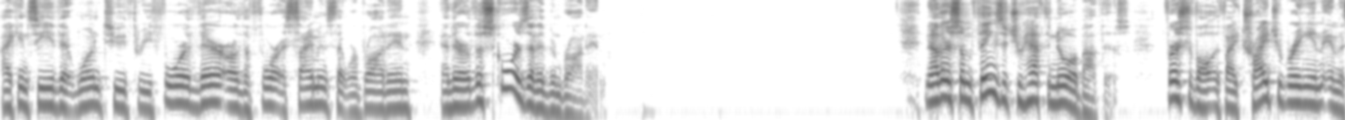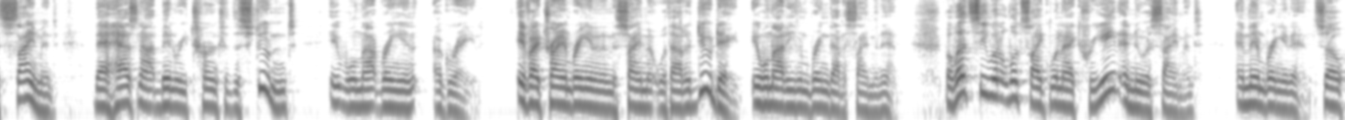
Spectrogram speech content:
I can see that one, two, three, four, there are the four assignments that were brought in, and there are the scores that have been brought in. Now, there's some things that you have to know about this. First of all, if I try to bring in an assignment that has not been returned to the student, it will not bring in a grade. If I try and bring in an assignment without a due date, it will not even bring that assignment in. But let's see what it looks like when I create a new assignment and then bring it in. So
